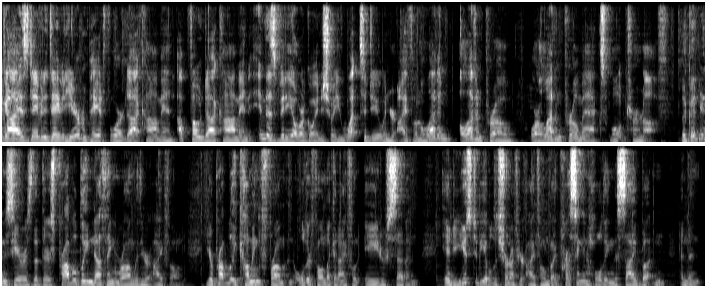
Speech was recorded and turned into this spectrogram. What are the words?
guys, David and David here from payetteforward.com and upphone.com and in this video we're going to show you what to do when your iPhone 11, 11 Pro, or 11 Pro Max won't turn off. The good news here is that there's probably nothing wrong with your iPhone. You're probably coming from an older phone like an iPhone 8 or 7, and you used to be able to turn off your iPhone by pressing and holding the side button and then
